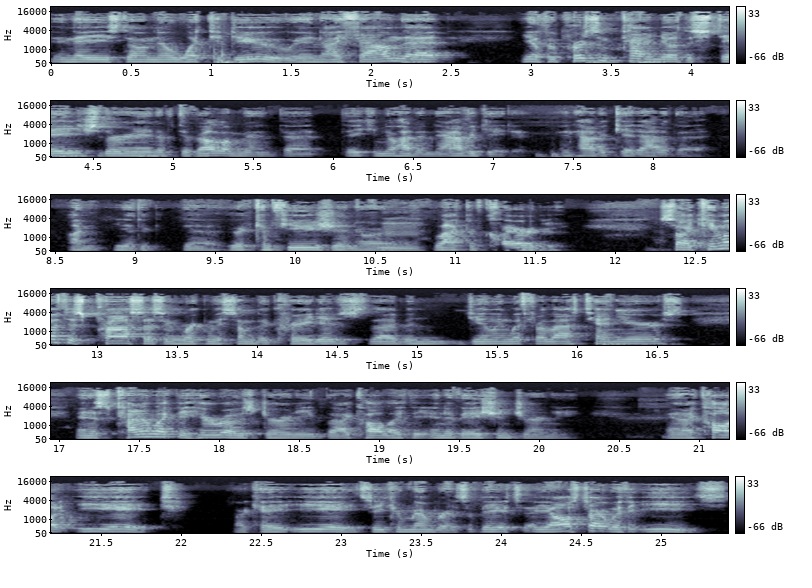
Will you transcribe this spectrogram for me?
and they just don't know what to do. And I found that, you know, if a person kind of know the stage they're in of development, that they can know how to navigate it and how to get out of the, um, you know, the, the, the confusion or mm. lack of clarity. So I came up with this process and working with some of the creatives that I've been dealing with for the last 10 years. And it's kind of like the hero's journey, but I call it like the innovation journey and I call it E8. Okay, E8, so you can remember it. So they, they all start with E's.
